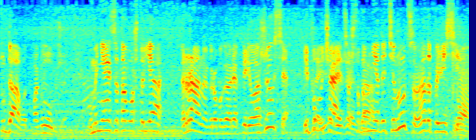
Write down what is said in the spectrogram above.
туда вот поглубже. У меня из-за того, что я рано, грубо говоря, переложился, и получается, часть, чтобы да. мне дотянуться, надо повисеть. Да.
